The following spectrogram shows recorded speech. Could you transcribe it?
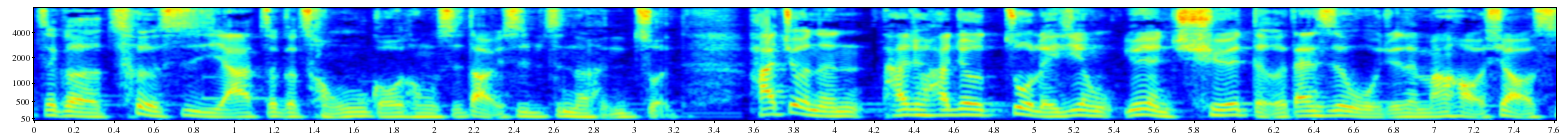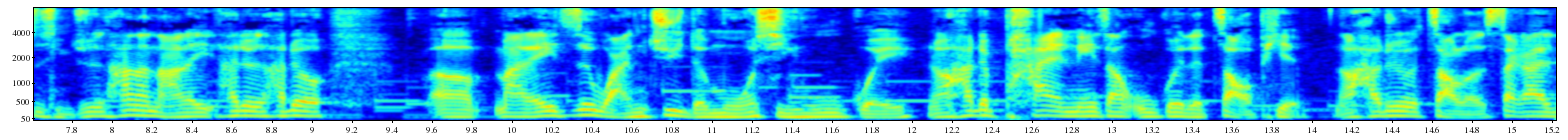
这个测试一下这个宠物沟通师到底是不是真的很准，他就能，他就他就做了一件有点缺德，但是我觉得蛮好笑的事情，就是他呢拿了，他就他就。呃，买了一只玩具的模型乌龟，然后他就拍了那张乌龟的照片，然后他就找了大概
